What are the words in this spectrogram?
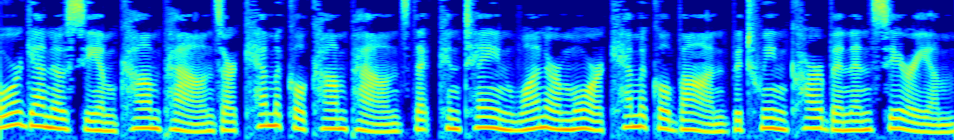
Organocerium compounds are chemical compounds that contain one or more chemical bond between carbon and cerium.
